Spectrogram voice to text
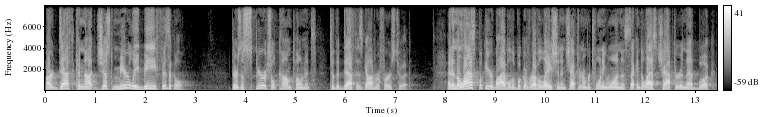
our death cannot just merely be physical, there's a spiritual component to the death as God refers to it. And in the last book of your Bible, the book of Revelation, in chapter number 21, the second to last chapter in that book,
